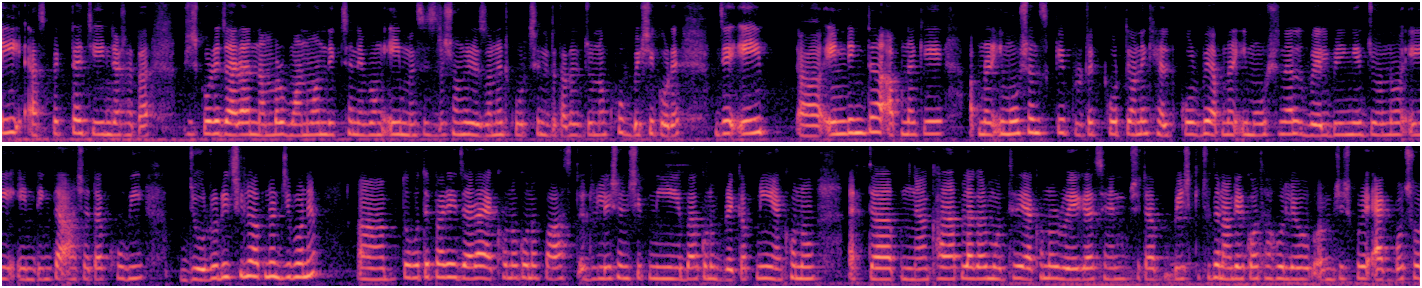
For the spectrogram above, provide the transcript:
এই অ্যাসপেক্টটাই চেঞ্জ আসাটা, বিশেষ করে যারা নাম্বার ওয়ান ওয়ান দিচ্ছেন এবং এই মেসেজটার সঙ্গে রেজনেট করছেন, এটা তাদের জন্য খুব বেশি করে যে এই এন্ডিংটা আপনাকে, আপনার ইমোশনসকে প্রোটেক্ট করতে অনেক হেল্প করবে। আপনার ইমোশনাল ওয়েলবিংয়ের জন্য এই এন্ডিংটা আসাটা খুবই জরুরি ছিল আপনার জীবনে। তো হতে পারে যারা এখনও কোনো পাস্ট রিলেশনশিপ নিয়ে বা কোনো ব্রেকআপ নিয়ে এখনও একটা খারাপ লাগার মধ্যে এখনও রয়ে গেছেন, সেটা বেশ কিছুদিন আগের কথা হলেও বিশেষ করে এক বছর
